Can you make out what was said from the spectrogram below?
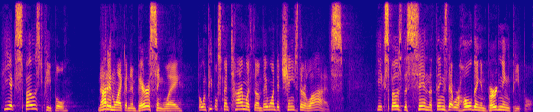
He exposed people, not in like an embarrassing way, but when people spent time with them, they wanted to change their lives. He exposed the sin, the things that were holding and burdening people.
